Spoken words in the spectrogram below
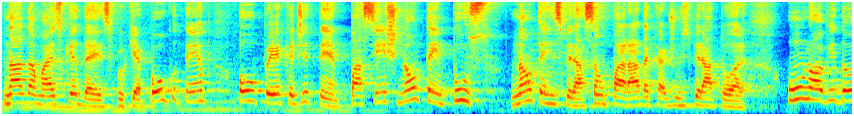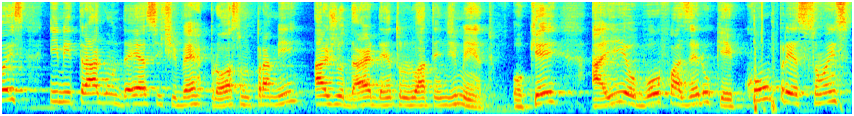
nada mais do que 10, porque é pouco tempo ou perca de tempo. Paciente não tem pulso, não tem respiração, parada cardiorrespiratória. 192 e me traga um 10 se estiver próximo para me ajudar dentro do atendimento, ok? Aí eu vou fazer o que? Compressões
